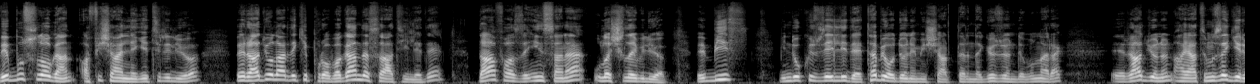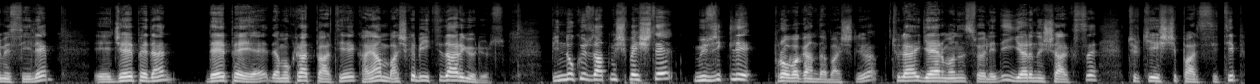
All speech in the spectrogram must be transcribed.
Ve bu slogan afiş haline getiriliyor ve radyolardaki propaganda saatiyle de daha fazla insana ulaşılabiliyor. Ve biz 1950'de tabii o dönemin şartlarında göz önünde bulunarak e, radyonun hayatımıza girmesiyle e, CHP'den DP'ye, Demokrat Parti'ye kayan başka bir iktidar görüyoruz. 1965'te müzikli propaganda başlıyor. Tülay German'ın söylediği Yarının şarkısı Türkiye İşçi Partisi tip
